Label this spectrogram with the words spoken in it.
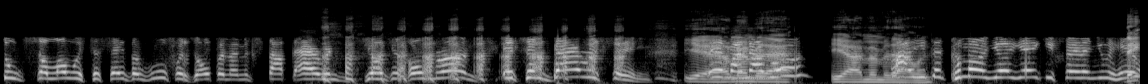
stooped so low as to say the roof was open and it stopped Aaron Judge's home run. It's embarrassing. Yeah, Am I I remember not that. wrong? Yeah, I remember that one. can, come on, you're a Yankee fan and you hear They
